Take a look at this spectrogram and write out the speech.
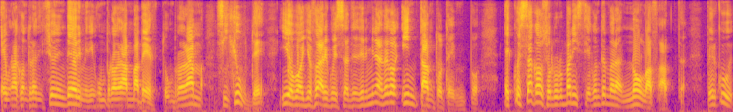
è una contraddizione in termini, un programma aperto, un programma si chiude, io voglio fare questa determinata cosa in tanto tempo e questa cosa l'urbanistica contemporanea non l'ha fatta, per cui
